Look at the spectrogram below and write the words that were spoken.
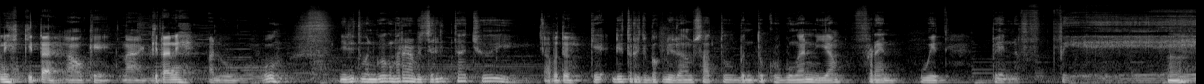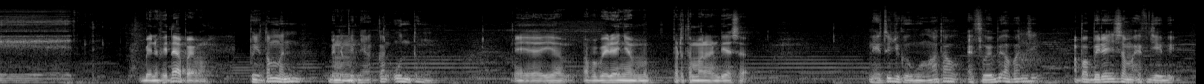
Nih kita. Ah, oke. Nah, Kita nih. aduh. Jadi teman gue kemarin habis cerita cuy. Apa tuh? Kayak dia terjebak di dalam satu bentuk hubungan yang friend with benefit. Benefitnya apa emang? Punya temen, benefitnya kan untung. Iya, iya. Apa bedanya sama pertemanan biasa? Nah itu juga gue nggak tahu. FWB apaan sih? Apa bedanya sama FJB?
